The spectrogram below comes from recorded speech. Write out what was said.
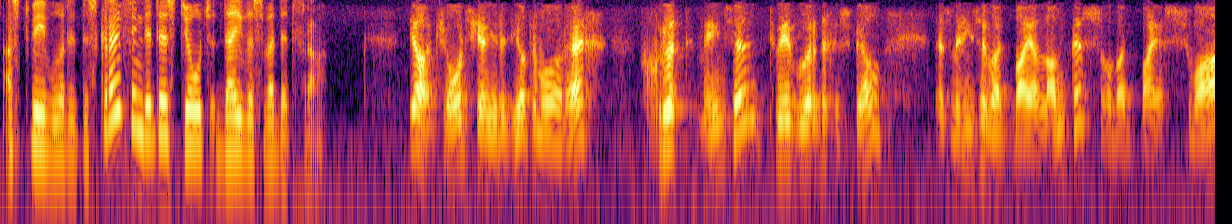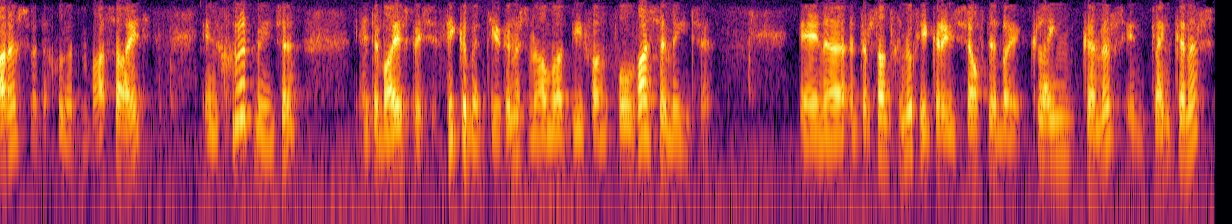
as twee woorde te skryf en dit is George Davis wat dit vra. Ja, George, jy het heeltemal reg groot mense, twee woorde gespel, is mense wat baie lank is of wat baie swaar is, wat 'n groot massa het. En groot mense het 'n baie spesifieke betekenis, naamlik die van volwasse mense. En uh interessant genoeg, jy kry dieselfde by klein kinders en kleinkinders.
